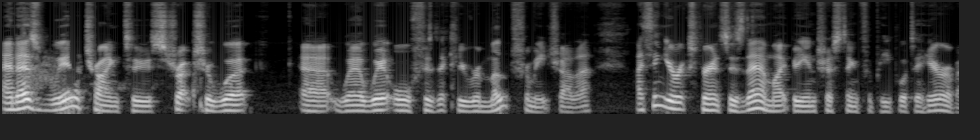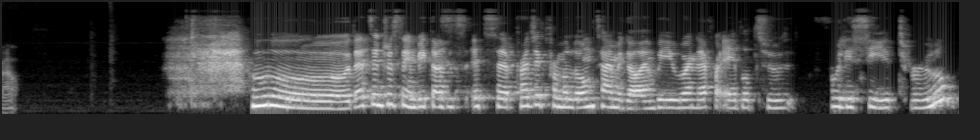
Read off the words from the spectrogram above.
And as we're trying to structure work uh, where we're all physically remote from each other, I think your experiences there might be interesting for people to hear about. Ooh, that's interesting because it's, it's a project from a long time ago and we were never able to fully see it through.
